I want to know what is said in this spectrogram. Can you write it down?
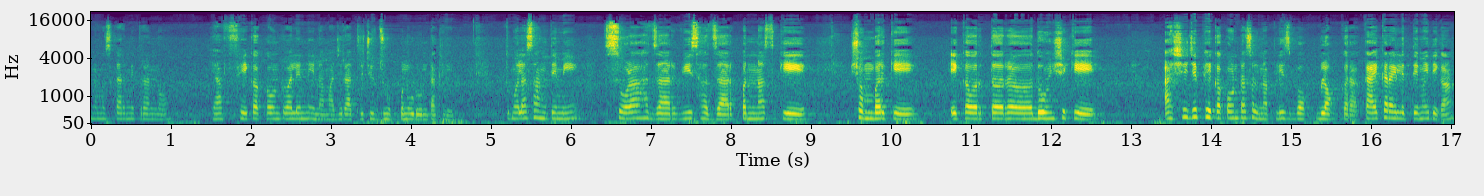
नमस्कार मित्रांनो ह्या फेक अकाउंटवाल्यांनी ना माझी रात्रीची झोप पण उडवून टाकली. तुम्हाला सांगते मी सोळा हजार वीस हजार पन्नास के शंभर के एकावर तर दोनशे के असे जे फेक अकाउंट असेल ना प्लीज बॉक ब्लॉक करा. काय करायले ते माहिती आहे का?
